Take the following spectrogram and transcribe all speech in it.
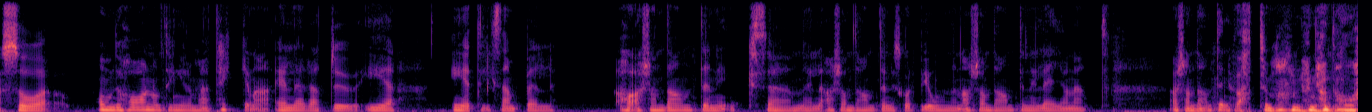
så om du har någonting i de här tecknen eller att du är, är till exempel har ascendanten i oxen eller ascendanten i skorpionen, ascendanten i lejonet, ascendanten i vattumannen, ja då,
